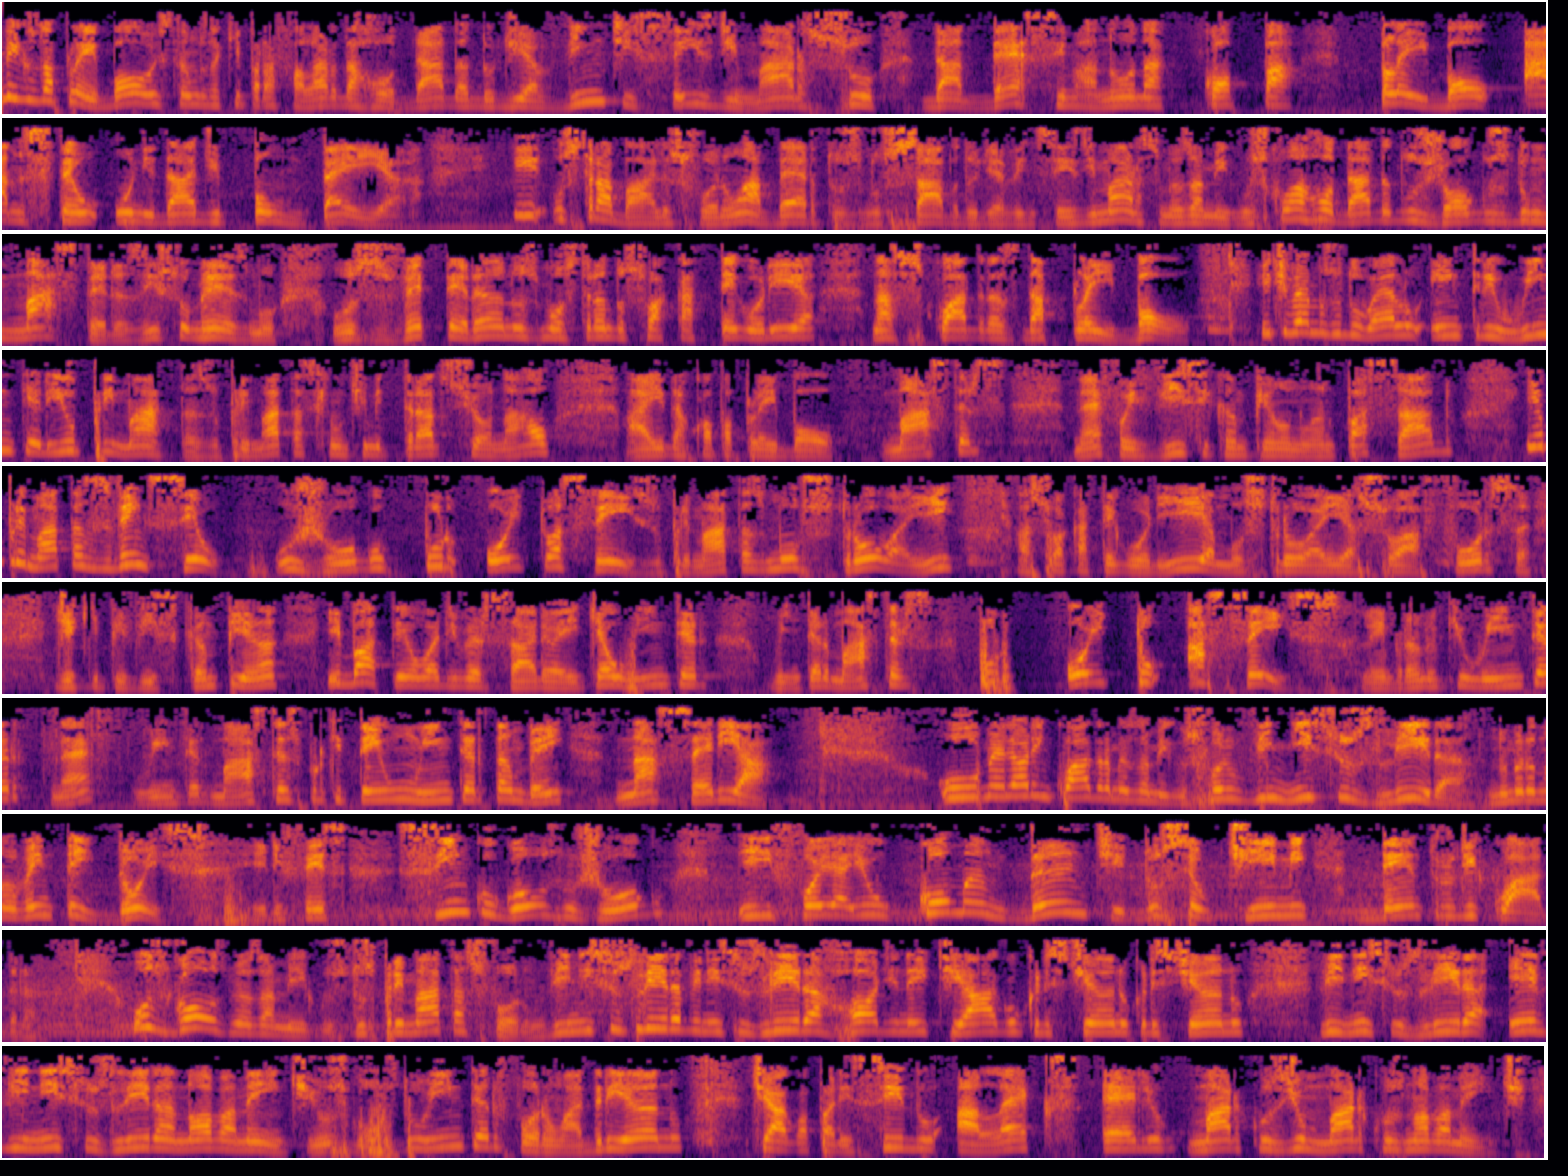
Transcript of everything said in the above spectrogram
Amigos da Playball, estamos aqui para falar da rodada do dia 26 de março da 19ª Copa Playball Amstel Unidade Pompeia. E os trabalhos foram abertos no sábado, dia 26 de março, meus amigos, com a rodada dos jogos do Masters. Isso mesmo, os veteranos mostrando sua categoria nas quadras da Playball. E tivemos o duelo entre o Inter e o Primatas. O Primatas que é um time tradicional aí da Copa Playball Masters, né? Foi vice-campeão no ano passado e o Primatas venceu o jogo por 8 a 6. O Primatas mostrou aí a sua categoria, mostrou aí a sua força de equipe vice-campeã e bateu o adversário aí, que é o Inter, o Inter Masters, por 8 a 6. Lembrando que o Inter, né? O Inter Masters, porque tem um Inter também na Série A. O melhor enquadra, meus amigos, foi o Vinícius Lira, número 92. Ele fez cinco gols no jogo e foi aí o comandante do seu time dentro de quadra. Os gols, meus amigos, dos primatas foram Vinícius Lira, Vinícius Lira, Rodney, Thiago, Cristiano, Cristiano, Vinícius Lira e Vinícius Lira novamente. Os gols do Inter foram Adriano, Thiago Aparecido, Alex, Hélio, Marcos e o Marcos novamente.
